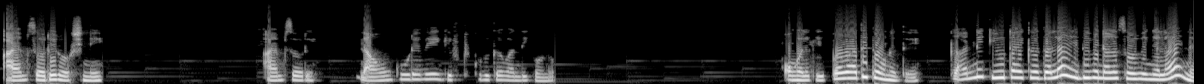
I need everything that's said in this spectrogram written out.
I am sorry Roshini I am sorry நான் உன் கூடவே கிஃப்ட் கொடுக்க வந்திக்கணும். உங்களுக்கு இப்பவாது தோணுது. கண்ணு கியூட் ஆயிக்கிறதெல்லாம் எது வேணாலும் சொல்வீங்களா என்ன?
